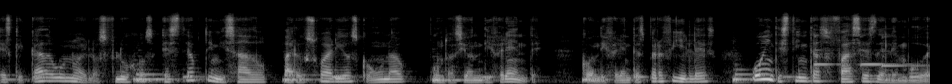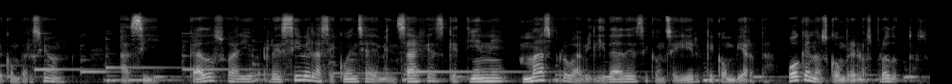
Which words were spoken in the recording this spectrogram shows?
es que cada uno de los flujos esté optimizado para usuarios con una puntuación diferente, con diferentes perfiles o en distintas fases del embudo de conversión. Así, cada usuario recibe la secuencia de mensajes que tiene más probabilidades de conseguir que convierta o que nos compre los productos.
